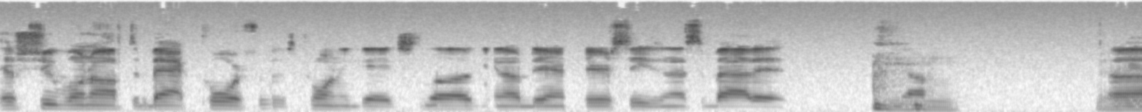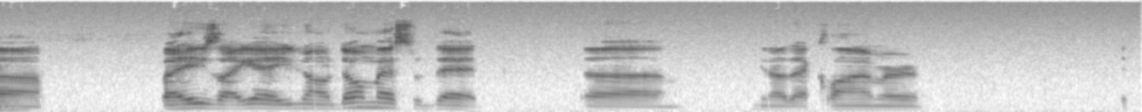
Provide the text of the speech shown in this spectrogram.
he'll shoot one off the back porch with his 20 gauge slug, you know, during deer season. That's about it. Mhm. Okay. Uh, but he's like, yeah, you know, don't mess with that. Uh, you know, that climber. It's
